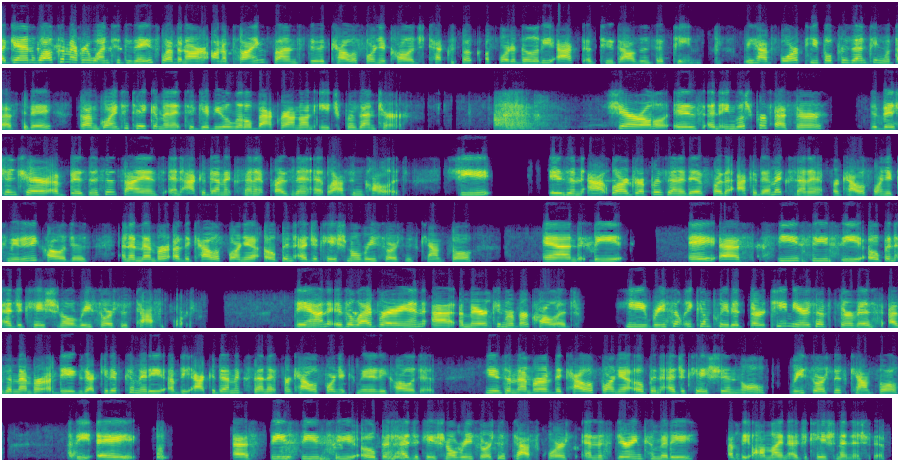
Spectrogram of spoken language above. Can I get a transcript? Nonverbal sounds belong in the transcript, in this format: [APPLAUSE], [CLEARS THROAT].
Again, welcome everyone to today's webinar on applying funds through the California College Textbook Affordability Act of 2015. We have four people presenting with us today, so I'm going to take a minute to give you a little background on each presenter. Cheryl is an English professor, Division Chair of Business and Science, and Academic Senate President at Lassen College. She is an at-large representative for the Academic Senate for California Community Colleges and a member of the California Open Educational Resources Council and the ASCCC Open Educational Resources Task Force. Dan is a librarian at American River College. He recently completed 13 years of service as a member of the Executive Committee of the Academic Senate for California Community Colleges. He is a member of the California Open Educational Resources Council, the ASCCC Open Educational Resources Task Force, and the Steering Committee of the Online Education Initiative.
